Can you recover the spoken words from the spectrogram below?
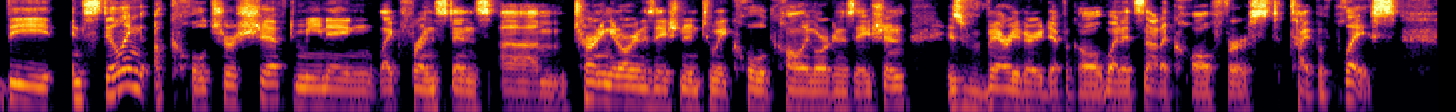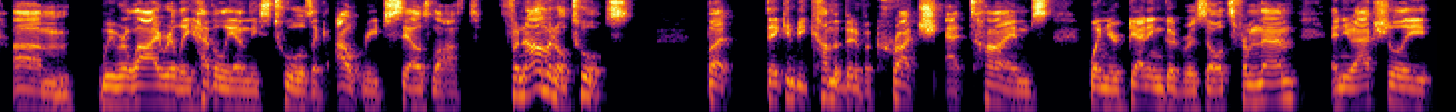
the instilling a culture shift meaning like for instance um, turning an organization into a cold calling organization is very very difficult when it's not a call first type of place um, we rely really heavily on these tools like outreach Salesloft phenomenal tools but they can become a bit of a crutch at times when you're getting good results from them and you actually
